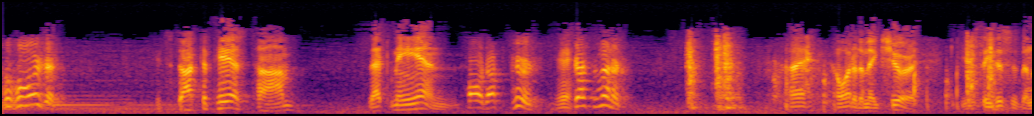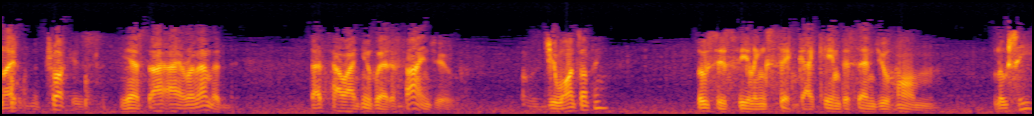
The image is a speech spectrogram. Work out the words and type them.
Who, who- who is it? It's Dr. Pierce, Tom. Let me in. Oh, Dr. Pierce. Yeah. Just a minute. I, I wanted to make sure. You see, this is the night when the truck is. Yes, I, I remembered. That's how I knew where to find you. Oh, Do you want something? Lucy's feeling sick. I came to send you home. Lucy?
